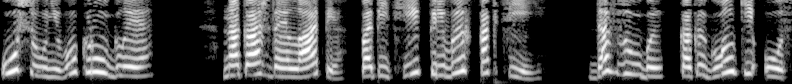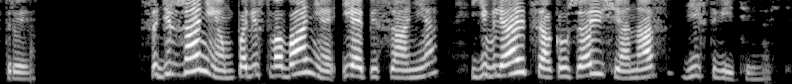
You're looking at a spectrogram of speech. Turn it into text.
Уши у него круглые. На каждой лапе по пяти кривых когтей, да зубы, как иголки, острые. Содержанием повествования и описания является окружающая нас действительность.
